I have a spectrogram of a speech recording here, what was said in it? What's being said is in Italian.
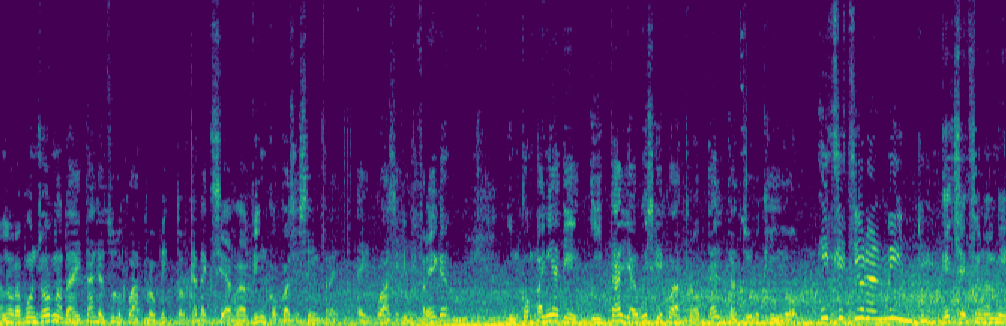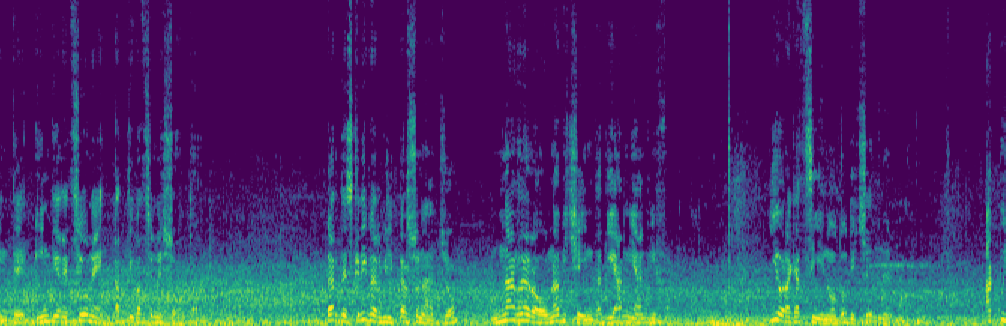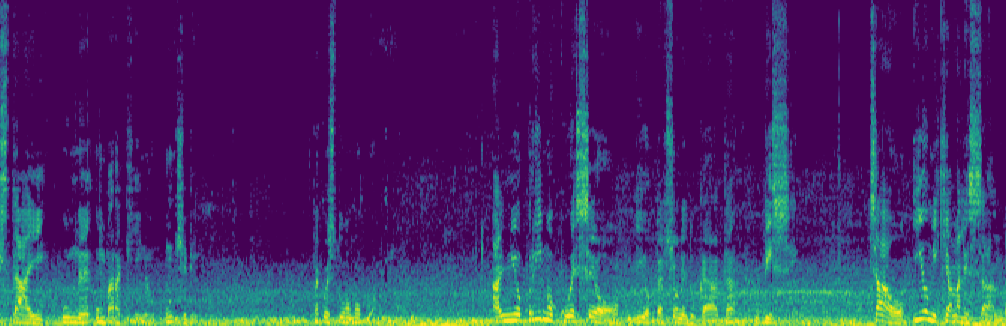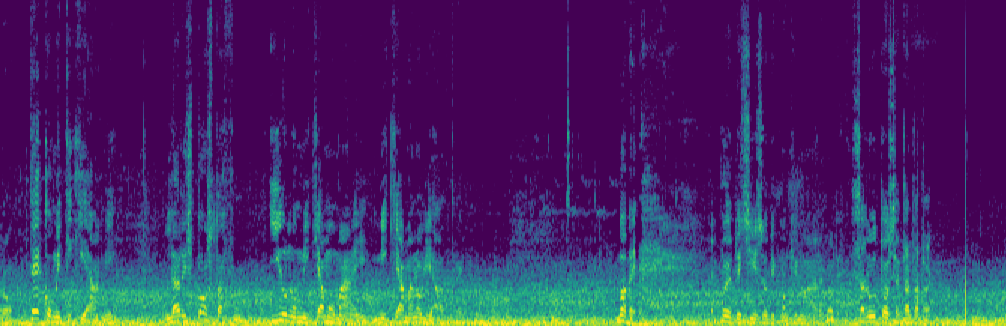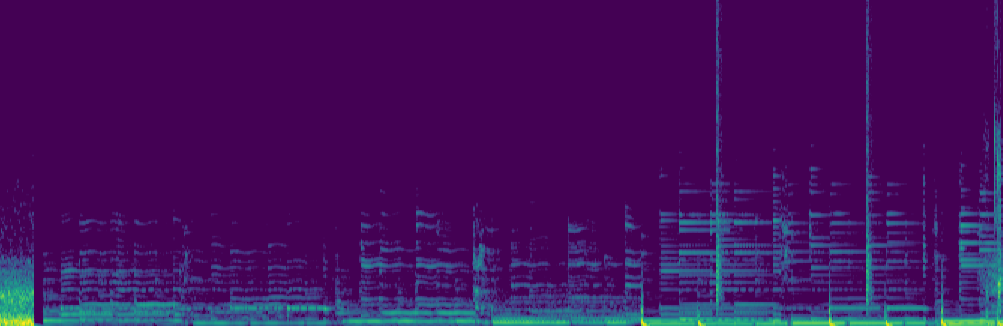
Allora, buongiorno da Italia Zulu 4, Victor Quebec Sierra, vinco quasi sempre e quasi che mi frega, in compagnia di Italia Whisky 4 Delta Zulu Kilo, eccezionalmente. Eccezionalmente in direzione attivazione sota. Per descrivervi il personaggio, narrerò una vicenda di anni e anni fa. Io ragazzino, dodicenne, acquistai un, un baracchino, un CV da quest'uomo qua. Al mio primo QSO, io persona educata, dissi Ciao, io mi chiamo Alessandro, te come ti chiami? La risposta fu Io non mi chiamo mai, mi chiamano gli altri. Vabbè, e poi ho deciso di continuare, vabbè. Saluto 73.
